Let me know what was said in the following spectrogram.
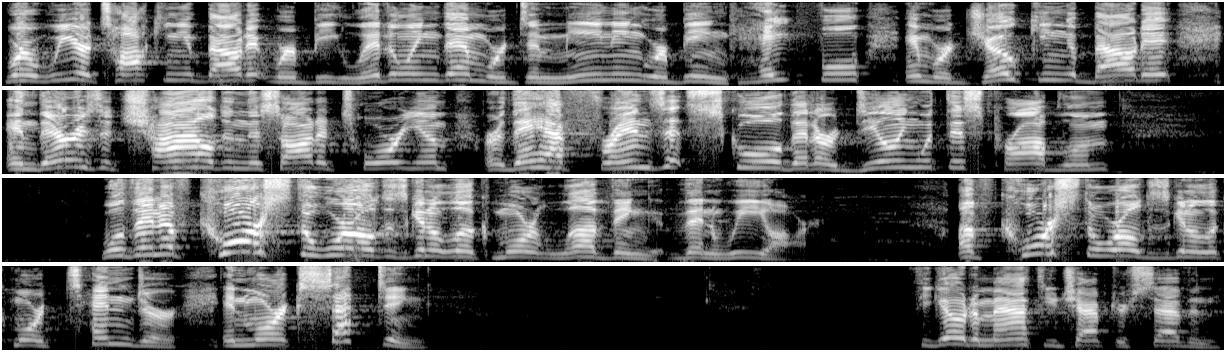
where we are talking about it, we're belittling them, we're demeaning, we're being hateful, and we're joking about it, and there is a child in this auditorium, or they have friends at school that are dealing with this problem, well, then of course the world is going to look more loving than we are. Of course the world is going to look more tender and more accepting. If you go to Matthew chapter 7,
